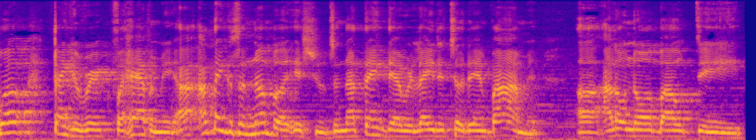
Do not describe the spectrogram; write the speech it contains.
Well, thank you, Rick, for having me. I, I think it's a number of issues, and I think they're related to the environment. Uh, I don't know about the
